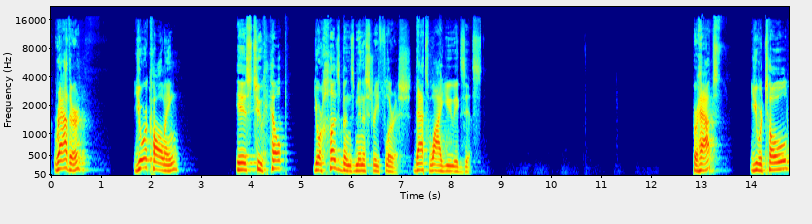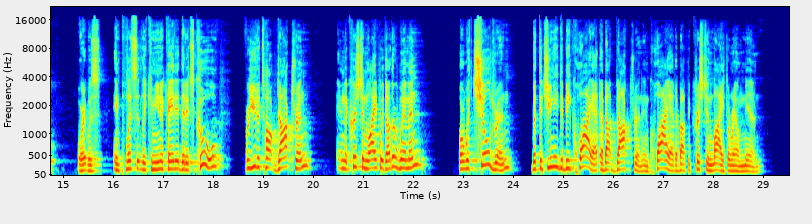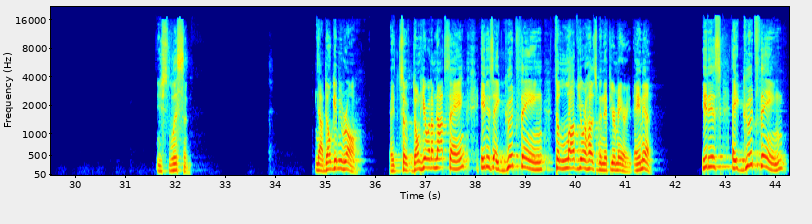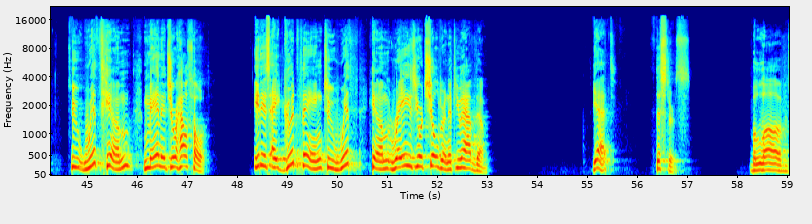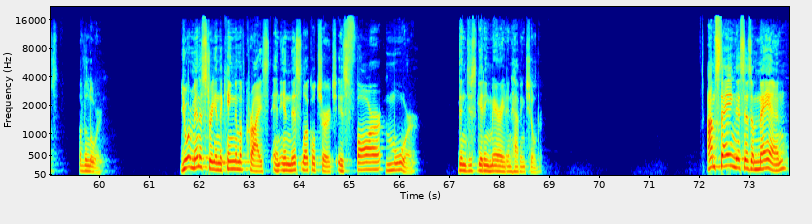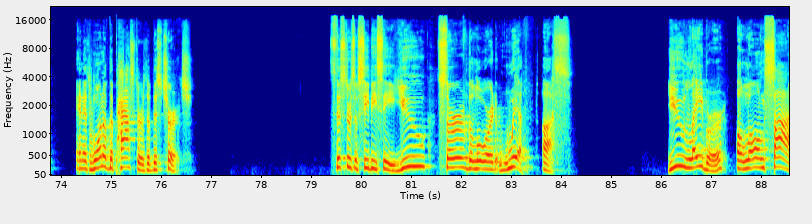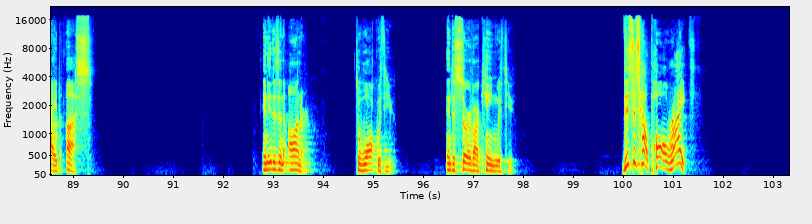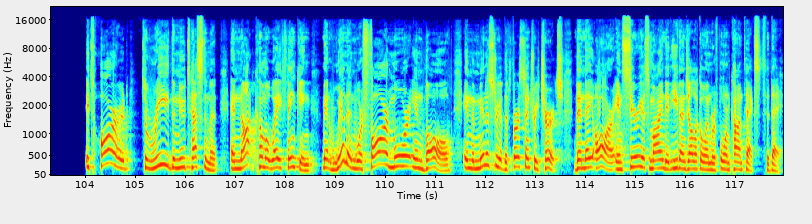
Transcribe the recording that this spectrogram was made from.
Rather, your calling is to help your husband's ministry flourish. That's why you exist. Perhaps you were told, or it was implicitly communicated, that it's cool for you to talk doctrine in the Christian life with other women or with children, but that you need to be quiet about doctrine and quiet about the Christian life around men. You just listen. Now, don't get me wrong. So don't hear what I'm not saying. It is a good thing to love your husband if you're married. Amen. It is a good thing to, with him, manage your household. It is a good thing to, with him, raise your children if you have them. Yet, sisters, beloved of the Lord, Your ministry in the kingdom of Christ and in this local church is far more than just getting married and having children. I'm saying this as a man and as one of the pastors of this church. Sisters of CBC, you serve the Lord with us. You labor alongside us. And it is an honor to walk with you and to serve our King with you. This is how Paul writes. It's hard to read the New Testament and not come away thinking, man, women were far more involved in the ministry of the first century church than they are in serious minded evangelical and reform contexts today.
